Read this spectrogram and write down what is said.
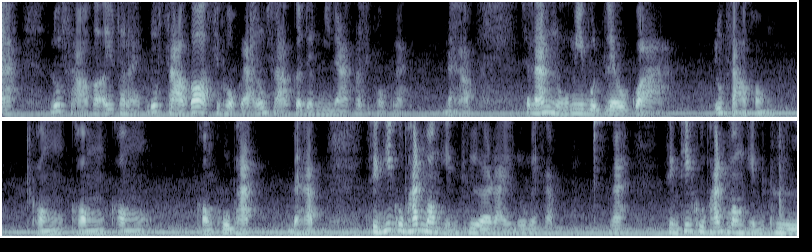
นะลูกสาวก็อายุเท่าไหร่ลูกสาวก็ 16 แล้ว ลูกสาวเกิดเดือนมีนาก็ 16 แล้วนะครับ ฉะนั้นหนูมีบุตรเร็วกว่าลูกสาวของของของของของครูพัฒนะครับ สิ่งที่ครูพัฒมองเห็นคืออะไรรู้ไหมครับนะสิ่งที่ครูพัฒมองเห็นคือ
